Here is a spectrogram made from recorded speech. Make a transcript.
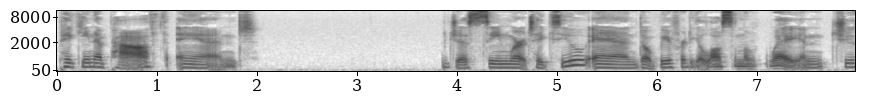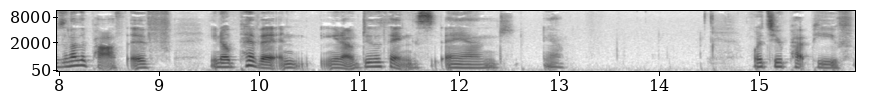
picking a path and just seeing where it takes you and don't be afraid to get lost on the way and choose another path if you know pivot and you know do the things. And yeah. What's your pet peeve?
